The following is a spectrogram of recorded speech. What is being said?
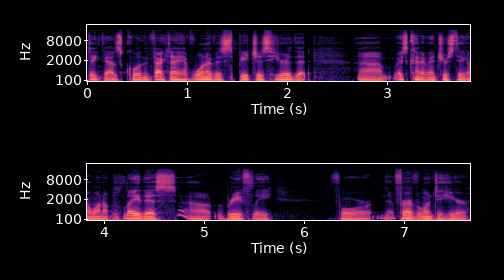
think that's cool. In fact, I have one of his speeches here that um, is kind of interesting. I want to play this uh, briefly for for everyone to hear.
